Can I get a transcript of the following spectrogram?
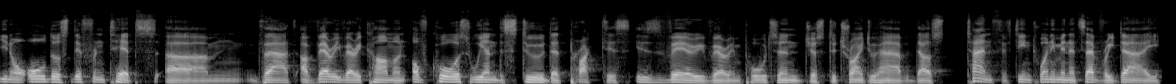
you know all those different tips um, that are very very common. Of course, we understood that practice is very very important. Just to try to have those 10, 15, 20 minutes every day,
